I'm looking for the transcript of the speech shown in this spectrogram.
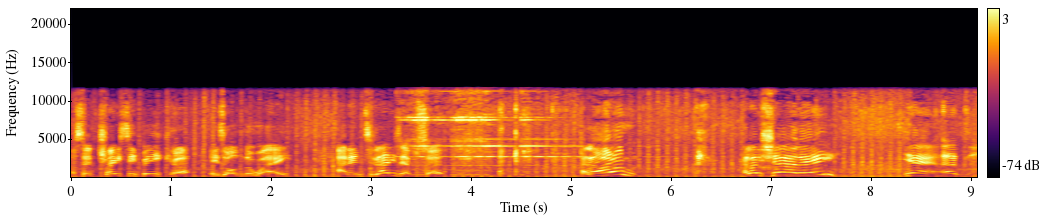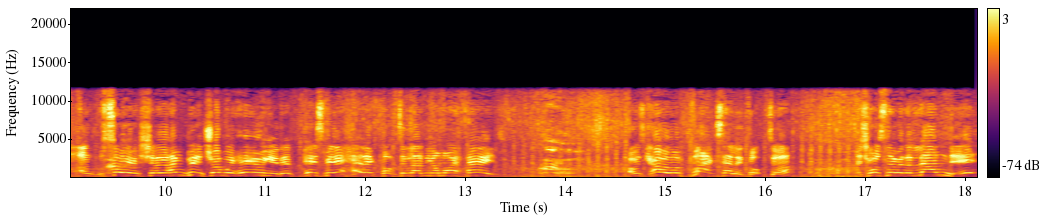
I said Tracy Beaker is on the way, and in today's episode, hello, hello Shirley. Yeah, uh, I'm sorry, Shirley, I'm having a bit of trouble hearing you. There appears to be a helicopter landing on my head. I was Caroline Flack's helicopter, and she wants to know where to land it.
